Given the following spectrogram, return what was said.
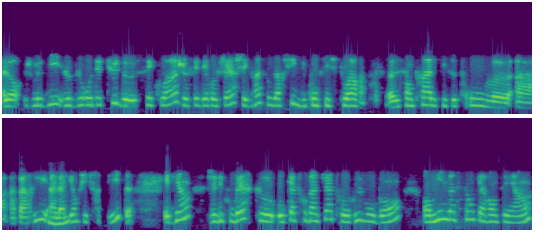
Alors je me dis le bureau d'études c'est quoi? Je fais des recherches et grâce aux archives du consistoire central qui se trouve à, à, Paris à mhm. l'Alliance israélite, eh bien j'ai découvert qu'au 84 rue Vauban en 1941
